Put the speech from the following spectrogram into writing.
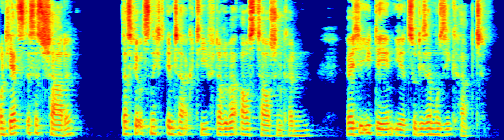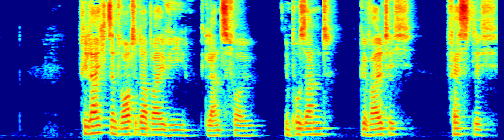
Und jetzt ist es schade, dass wir uns nicht interaktiv darüber austauschen können, welche Ideen ihr zu dieser Musik habt. Vielleicht sind Worte dabei wie glanzvoll, imposant, gewaltig, festlich,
